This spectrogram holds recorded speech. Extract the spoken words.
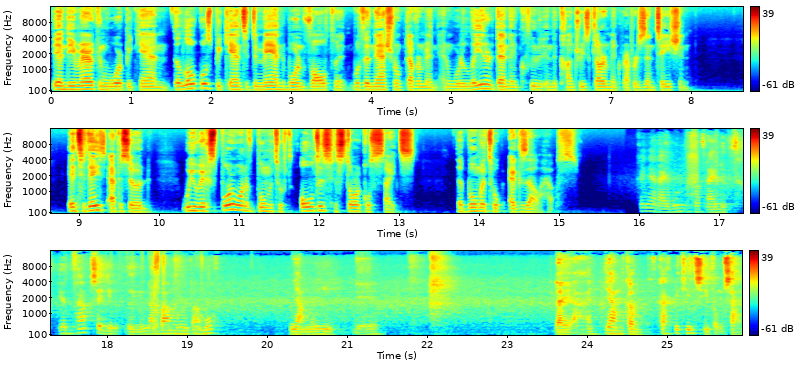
then the American War began. The locals began to demand more involvement with the national government and were later then included in the country's government representation. In today's episode, we will explore one of Buôn oldest historical sites, the Buôn Exile House. Nhà đài Buôn này được dân Pháp xây dựng từ những năm 30 31 nhằm để đầy ải giam cầm các cái chiến sĩ cộng sản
